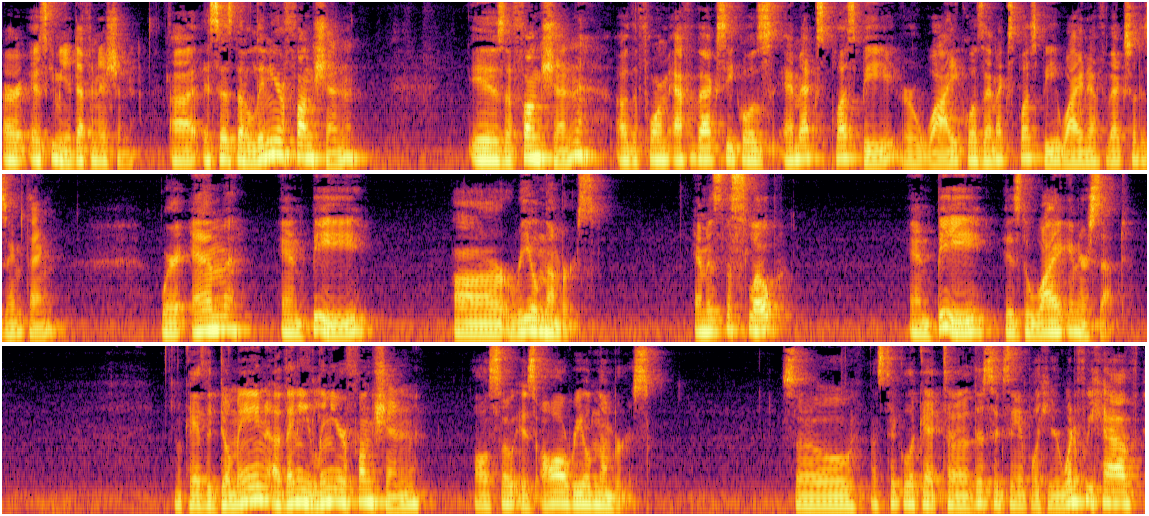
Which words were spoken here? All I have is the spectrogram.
Or, excuse me, a definition. Uh, it says that a linear function is a function of the form f of x equals mx plus b, or y equals mx plus b, y and f of x are the same thing, where m and b are real numbers. m is the slope, and b is the y-intercept. Okay, the domain of any linear function also is all real numbers. So let's take a look at uh, this example here. What if we have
